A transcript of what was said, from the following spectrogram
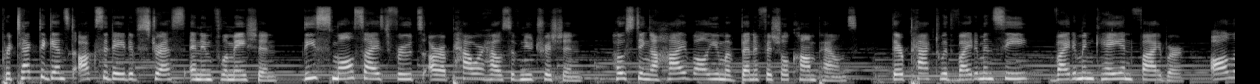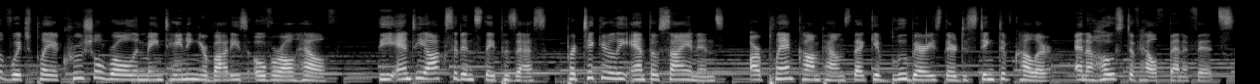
protect against oxidative stress and inflammation. These small-sized fruits are a powerhouse of nutrition, hosting a high volume of beneficial compounds. They're packed with vitamin C, vitamin K and fiber, all of which play a crucial role in maintaining your body's overall health. The antioxidants they possess, particularly anthocyanins, are plant compounds that give blueberries their distinctive color and a host of health benefits.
